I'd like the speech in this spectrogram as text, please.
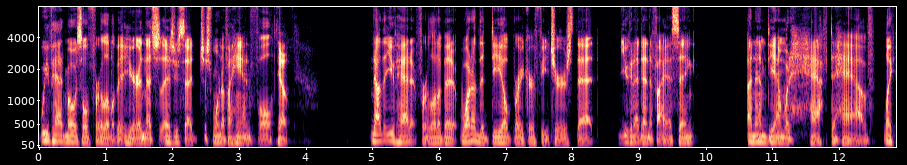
We've had Mosyle for a little bit here, and that's, as you said, just one of a handful. Yep. Now that you've had it for a little bit, what are the deal breaker features that you can identify as saying an MDM would have to have? Like,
